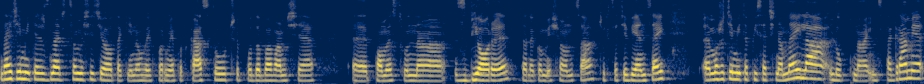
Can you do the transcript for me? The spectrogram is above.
Dajcie mi też znać, co myślicie o takiej nowej formie podcastu, czy podoba Wam się pomysł na zbiory danego miesiąca, czy chcecie więcej. E, możecie mi to pisać na maila lub na Instagramie.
